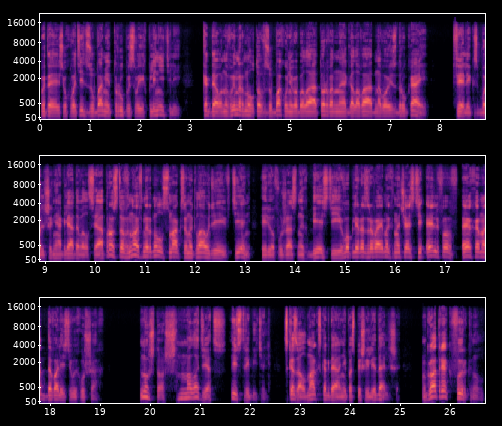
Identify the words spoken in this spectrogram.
пытаясь ухватить зубами трупы своих пленителей. Когда он вынырнул, то в зубах у него была оторванная голова одного из друкай. Феликс больше не оглядывался, а просто вновь нырнул с Максом и Клаудией в тень, и рев ужасных бестий и вопли разрываемых на части эльфов эхом отдавались в их ушах. «Ну что ж, молодец, истребитель», — сказал Макс, когда они поспешили дальше. Готрек фыркнул.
